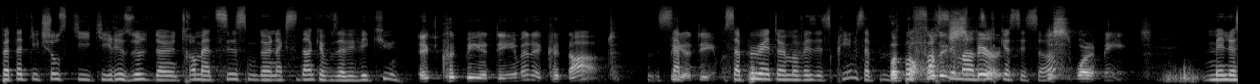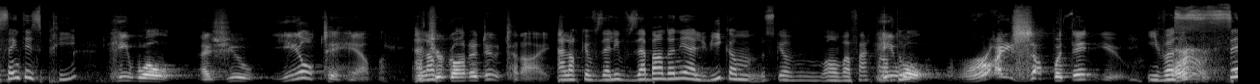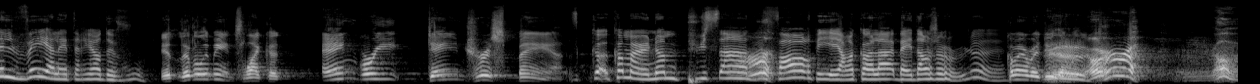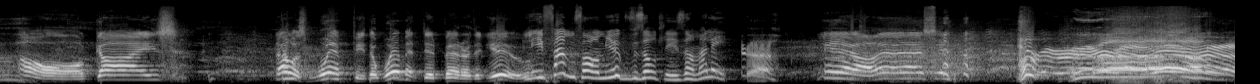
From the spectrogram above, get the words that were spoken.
peut-être quelque chose qui, qui résulte d'un traumatisme ou d'un accident que vous avez vécu. it could be a demon, it could not Ça, be a demon. ça peut être un mauvais esprit, mais ça ne veut pas forcément dire Spirit, que c'est ça. this is what it means. Mais le Saint-Esprit, Alors- que vous allez vous abandonner à lui, comme ce qu'on va faire tantôt, il va s'élever à l'intérieur de vous, It literally means like an angry, dangerous man. Co- comme un homme puissant, fort, puis en colère, ben dangereux. Là. Come here, do that. Oh, guys. That was wimpy. The women did better than you. Les femmes font mieux que vous autres, les hommes. Allez! Yeah, that's it.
